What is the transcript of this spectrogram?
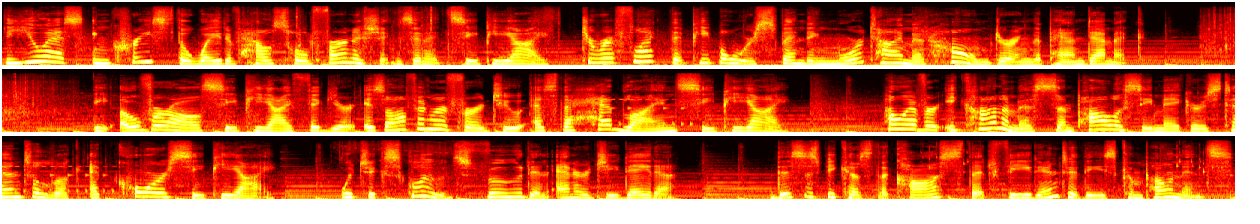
the U.S. increased the weight of household furnishings in its CPI to reflect that people were spending more time at home during the pandemic. The overall CPI figure is often referred to as the headline CPI. However, economists and policymakers tend to look at core CPI, which excludes food and energy data. This is because the costs that feed into these components,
